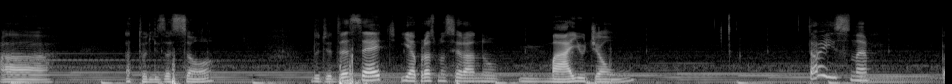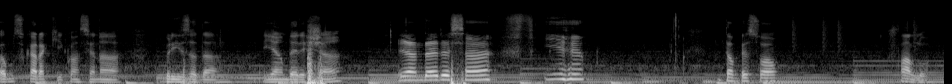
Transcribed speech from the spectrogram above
a atualização do dia 17 e a próxima será no maio, dia 1. Então é isso, né? Vamos ficar aqui com a cena brisa da Yandere-chan. Yandere-chan. Então, pessoal, falou.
